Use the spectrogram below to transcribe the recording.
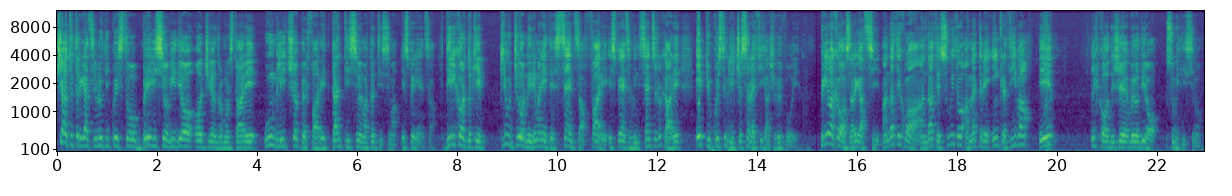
Ciao a tutti ragazzi, benvenuti in questo brevissimo video. Oggi vi andrò a mostrare un glitch per fare tantissima ma tantissima esperienza. Vi ricordo che più giorni rimanete senza fare esperienza, quindi senza giocare, e più questo glitch sarà efficace per voi. Prima cosa ragazzi, andate qua, andate subito a mettere in creativa e il codice ve lo dirò subitissimo.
